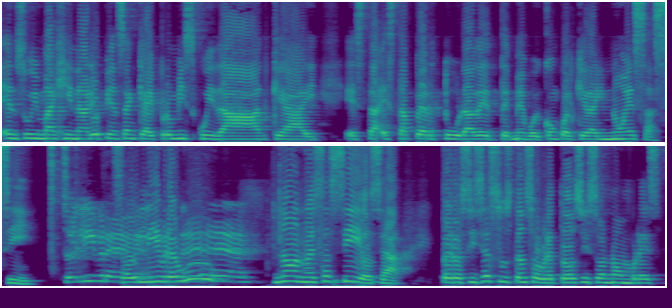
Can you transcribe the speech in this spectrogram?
en su imaginario piensan que hay promiscuidad, que hay esta, esta apertura de me voy con cualquiera y no es así. Soy libre. Soy libre. Uh. Eh. No, no es así, o sea, pero sí se asustan sobre todo si son hombres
